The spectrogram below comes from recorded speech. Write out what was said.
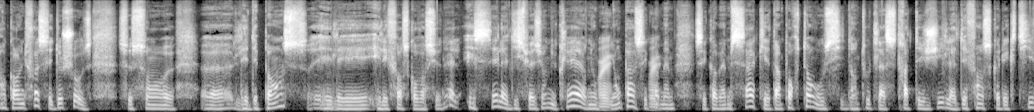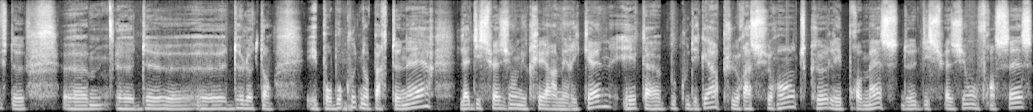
encore une fois, c'est deux choses. Ce sont les dépenses et les les forces conventionnelles, et c'est la dissuasion nucléaire. N'oublions pas, c'est quand même c'est quand même ça qui est important aussi dans toute la stratégie, la défense collective de euh, euh, de, euh, de l'OTAN. Et pour beaucoup de nos partenaires, la dissuasion nucléaire américaine est à beaucoup d'égards plus rassurante que les promesses de dissuasion française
